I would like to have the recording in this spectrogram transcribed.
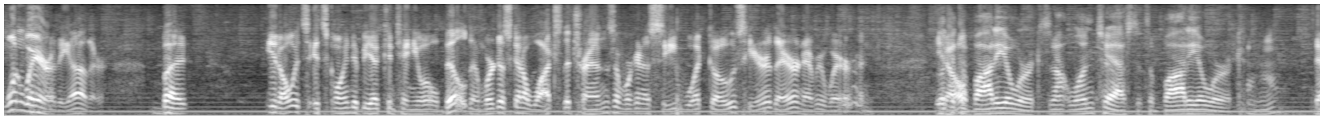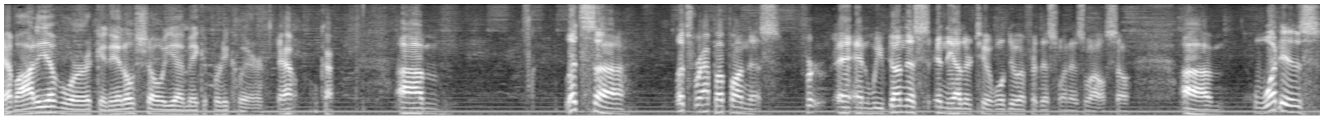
one way or the other. But you know, it's it's going to be a continual build, and we're just going to watch the trends, and we're going to see what goes here, there, and everywhere. And you Look know, at the body of work. It's not one test. It's a body of work. Mm-hmm. Yep. Body of work, and it'll show you and make it pretty clear. Yeah. Okay. Um, let's uh, let's wrap up on this. For and and we've done this in the other two. We'll do it for this one as well. So, um, what is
